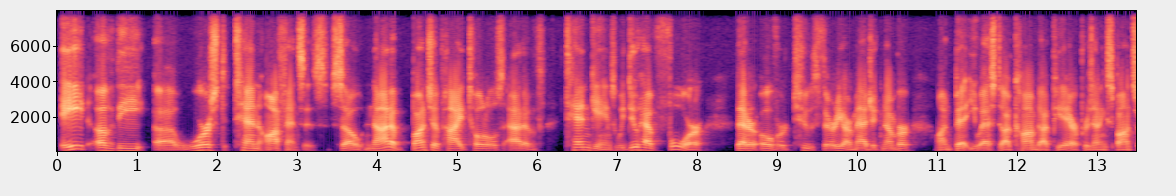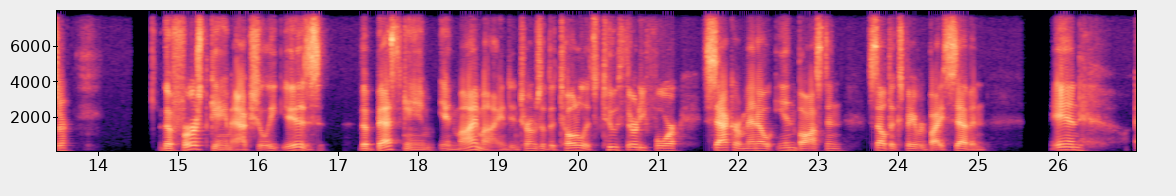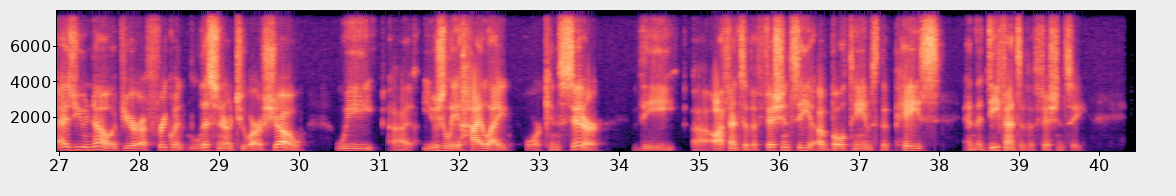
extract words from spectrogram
eight of the uh, worst 10 offenses. So not a bunch of high totals out of 10 games. We do have four that are over 230, our magic number on betus.com.pa, our presenting sponsor. The first game actually is the best game in my mind in terms of the total. It's 234 Sacramento in Boston. Celtics favored by seven. And as you know, if you're a frequent listener to our show, we uh, usually highlight or consider the uh, offensive efficiency of both teams, the pace, and the defensive efficiency.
